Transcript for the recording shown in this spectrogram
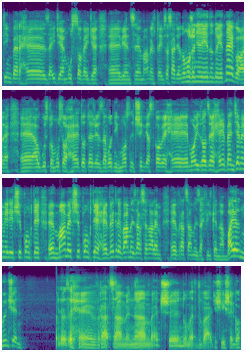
Timber zejdzie, Musso wejdzie, więc mamy tutaj w zasadzie, no może nie jeden do jednego, ale Augusto Musso to też jest zawodnik mocny, trzygwiazdkowy. Moi drodzy, będziemy mieli trzy punkty, mamy trzy punkty, wygrywamy z Arsenalem, wracamy za chwilkę na Bayern München. Drodzy, wracamy na mecz numer dwa dzisiejszego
